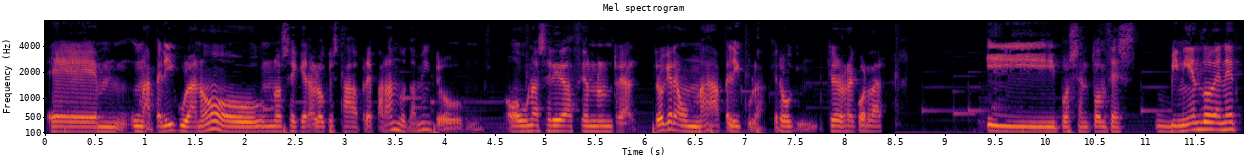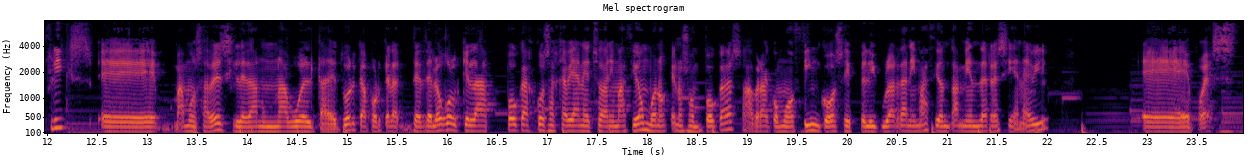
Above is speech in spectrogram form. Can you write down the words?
eh, una película, ¿no? O no sé qué era lo que estaba preparando también, creo. O una serie de acción real. Creo que era una película, creo, quiero recordar. Y pues entonces, viniendo de Netflix, eh, vamos a ver si le dan una vuelta de tuerca, porque desde luego que las pocas cosas que habían hecho de animación, bueno, que no son pocas, habrá como cinco o seis películas de animación también de Resident Evil, eh, pues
